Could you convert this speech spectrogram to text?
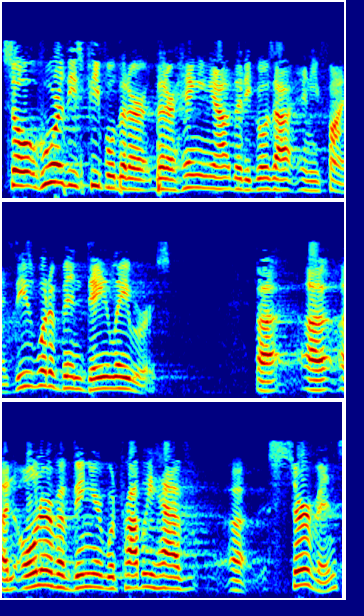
So who are these people that are, that are hanging out that he goes out and he finds? These would have been day laborers. Uh, uh, an owner of a vineyard would probably have uh, servants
